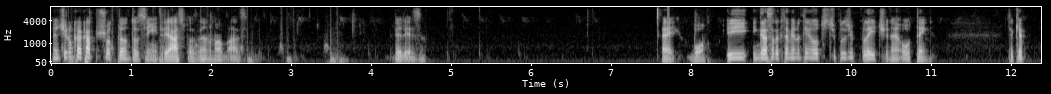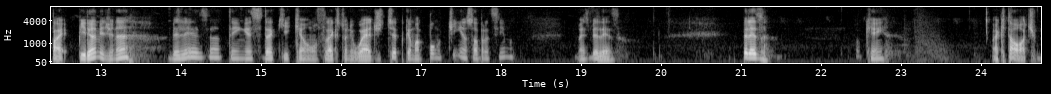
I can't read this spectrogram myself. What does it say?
A gente nunca caprichou tanto assim, entre aspas, né? Numa base. Beleza. Aí, boa. E engraçado que também não tem outros tipos de plate, né? Ou tem. Isso aqui é pirâmide, né? Beleza. Tem esse daqui que é um Flexstone Wedge Tip, que é uma pontinha só pra cima. Mas beleza. Beleza. Ok. Aqui tá ótimo.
